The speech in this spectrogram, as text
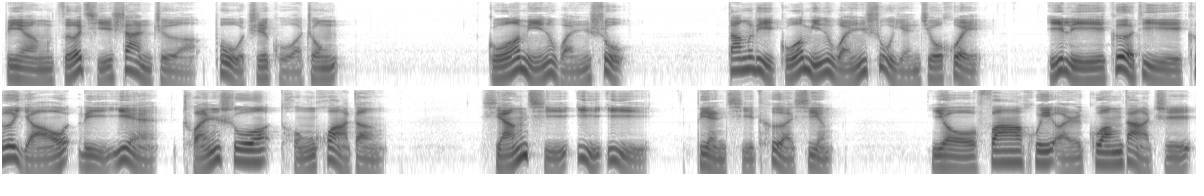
并择其善者布之国中。国民文术当立国民文术研究会，以礼各地歌谣、礼宴、传说、童话等，详其意义，辨其特性，有发挥而光大之，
